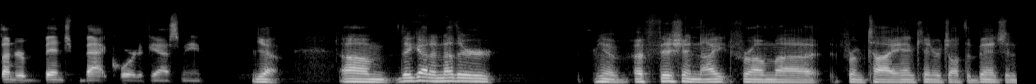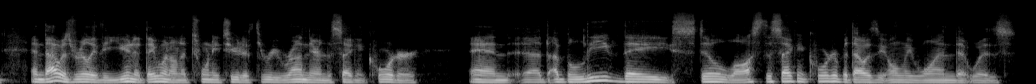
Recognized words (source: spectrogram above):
Thunder bench backcourt if you ask me. Yeah, um, they got another you know efficient night from uh from Ty and Kenrich off the bench and and that was really the unit they went on a 22 to 3 run there in the second quarter and uh, I believe they still lost the second quarter but that was the only one that was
